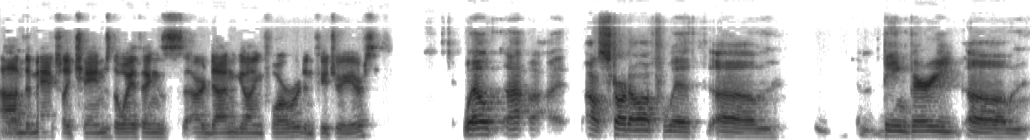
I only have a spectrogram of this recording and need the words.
um, that may actually change the way things are done going forward in future years? Well, I, will start off with um, being very um,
